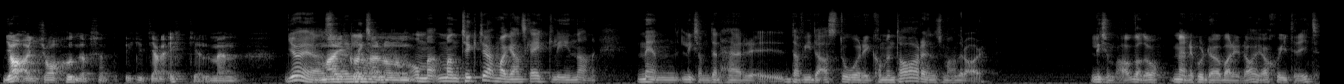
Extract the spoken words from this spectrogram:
Ja, ja, 100%. Vilket jävla äckel, men... Ja, ja, alltså Michael liksom, höll honom- om man, man tyckte han var ganska äcklig innan. Men liksom den här eh, Davida Astori-kommentaren som han drar. Liksom bara, vadå? Människor dör varje dag, jag skiter i det.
